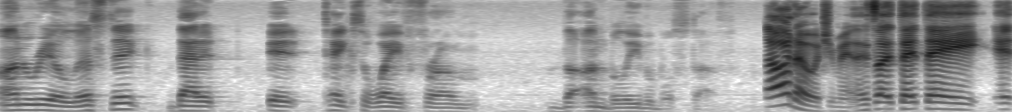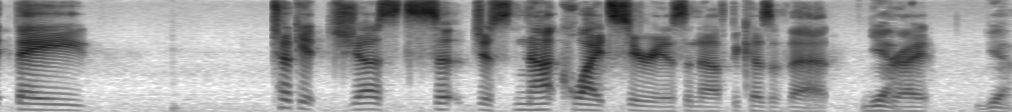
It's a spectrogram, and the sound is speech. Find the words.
unrealistic that it it takes away from the unbelievable stuff. No, I know what you mean. It's like they they it they took it just just not quite serious enough because of that. Yeah, Right. Yeah.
